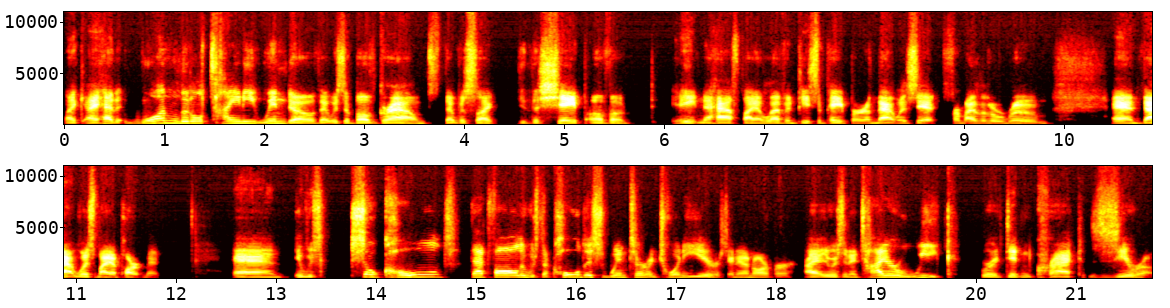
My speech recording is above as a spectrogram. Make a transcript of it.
like I had one little tiny window that was above ground that was like the shape of a eight and a half by 11 piece of paper. And that was it for my little room. And that was my apartment. And it was so cold that fall. It was the coldest winter in 20 years in Ann Arbor. I, there was an entire week where it didn't crack zero.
